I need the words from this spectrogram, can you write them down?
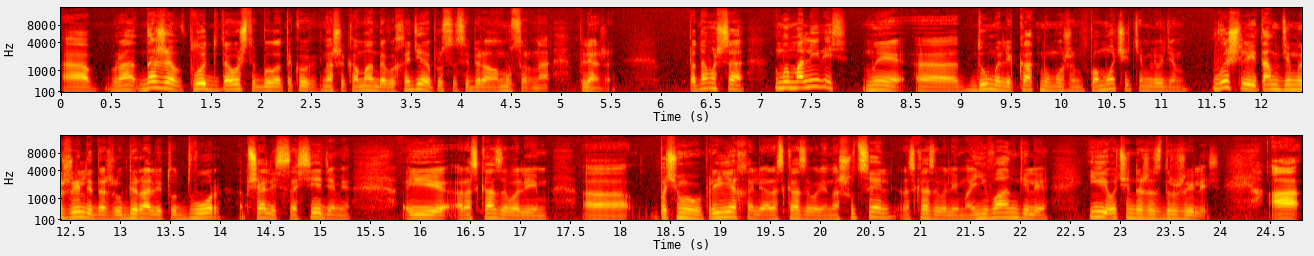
даже вплоть до того, что было такое, как наша команда выходила просто собирала мусор на пляже. Потому что ну, мы молились, мы э, думали, как мы можем помочь этим людям. Вышли и там, где мы жили, даже убирали тот двор, общались с соседями и рассказывали им, э, почему мы приехали, рассказывали нашу цель, рассказывали им о Евангелии и очень даже сдружились. А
